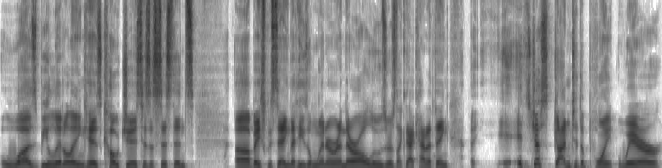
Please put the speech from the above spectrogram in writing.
was belittling his coaches, his assistants, uh, basically saying that he's a winner and they're all losers, like that kind of thing. It's just gotten to the point where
